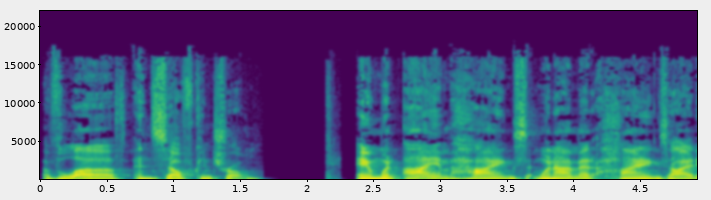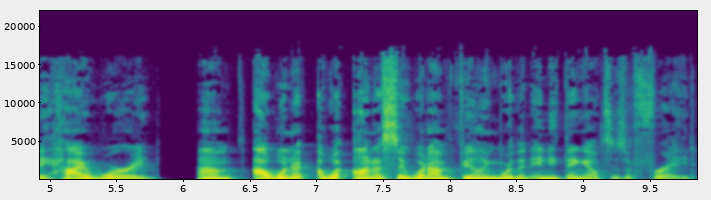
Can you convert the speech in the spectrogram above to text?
of love, and self control. And when I am high, when I'm at high anxiety, high worry, um, I want to. What honestly, what I'm feeling more than anything else is afraid.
